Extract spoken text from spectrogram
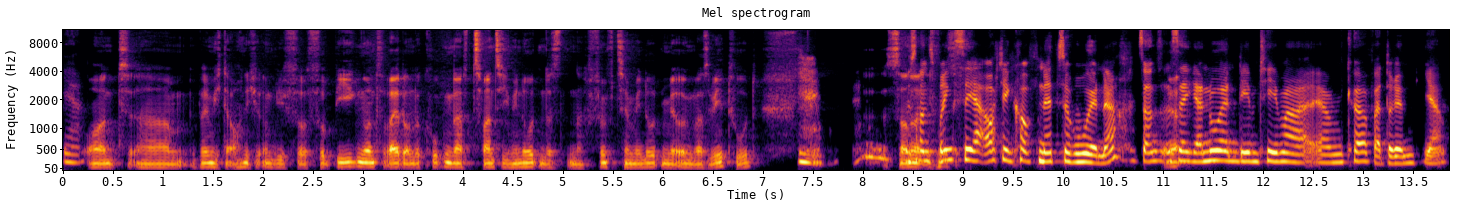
Ja. Und ähm, will mich da auch nicht irgendwie ver verbiegen und so weiter und gucken nach 20 Minuten, dass nach 15 Minuten mir irgendwas wehtut. äh, Sonst bringst du ja auch den Kopf nicht zur Ruhe, ne? Sonst ja. ist er ja nur in dem Thema ähm, Körper drin, ja.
